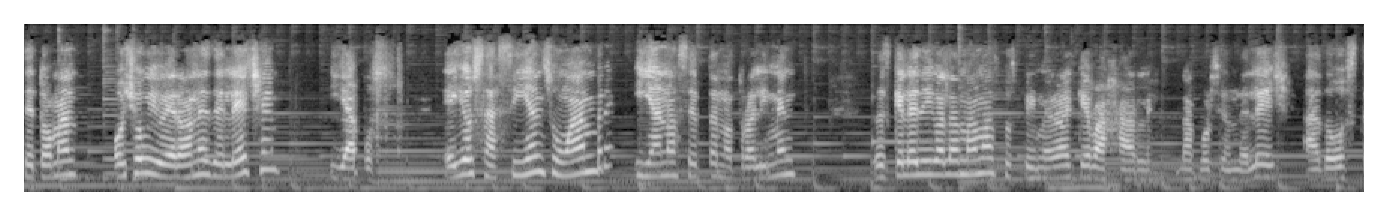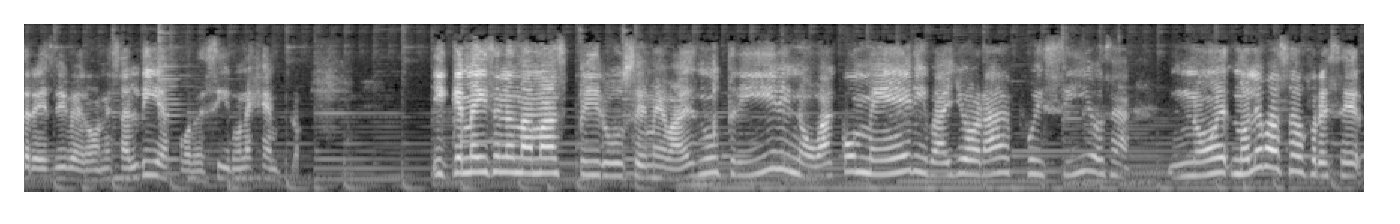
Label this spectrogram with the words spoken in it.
se toman ocho biberones de leche y ya pues ellos hacían su hambre y ya no aceptan otro alimento. Entonces, ¿qué les digo a las mamás? Pues primero hay que bajarle la porción de leche a dos, tres biberones al día, por decir un ejemplo. ¿Y qué me dicen las mamás? Pero se me va a desnutrir y no va a comer y va a llorar. Pues sí, o sea, no, no le vas a ofrecer,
